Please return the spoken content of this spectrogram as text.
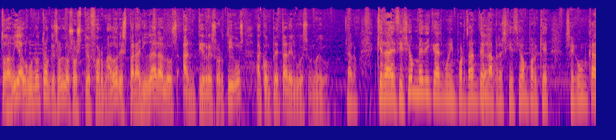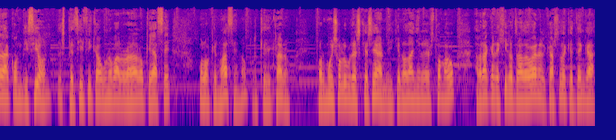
todavía algún otro que son los osteoformadores, para ayudar a los antirresortivos a completar el hueso nuevo. Claro, que la decisión médica es muy importante en la prescripción porque según cada condición específica uno valorará lo que hace o lo que no hace, ¿no? Porque claro, por muy solubles que sean y que no dañen el estómago, habrá que elegir otra droga en el caso de que tenga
